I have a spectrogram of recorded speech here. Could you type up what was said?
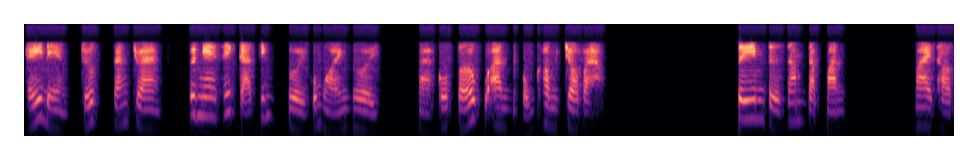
thấy đèn trước sáng choang, tôi nghe thấy cả tiếng cười của mọi người, mà cô tớ của anh cũng không cho vào. Tim từ tâm đập mạnh. Mai thật,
